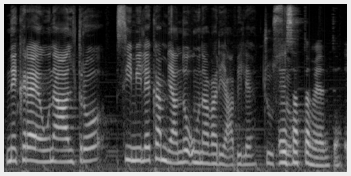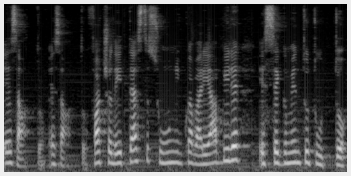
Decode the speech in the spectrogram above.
ne creo un altro simile cambiando una variabile, giusto? Esattamente, esatto, esatto. Faccio dei test su un'unica variabile e segmento tutto.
